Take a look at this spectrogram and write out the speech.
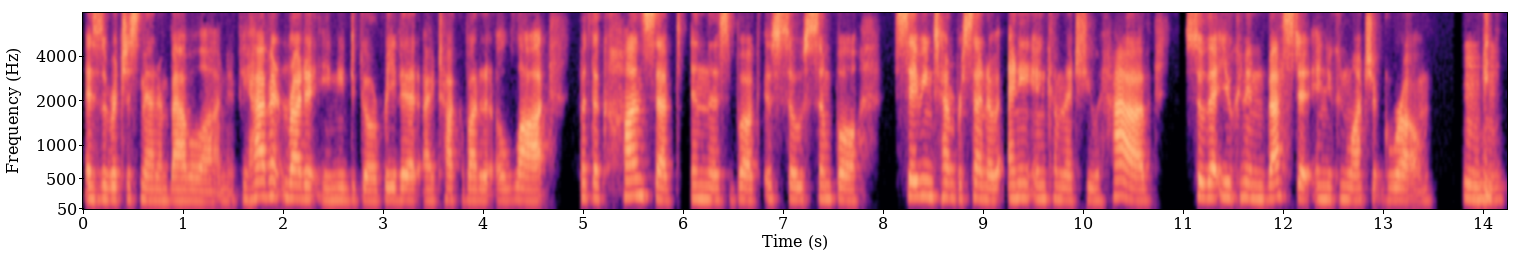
is The Richest Man in Babylon. If you haven't read it, you need to go read it. I talk about it a lot. But the concept in this book is so simple saving 10% of any income that you have so that you can invest it and you can watch it grow. Mm-hmm. You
